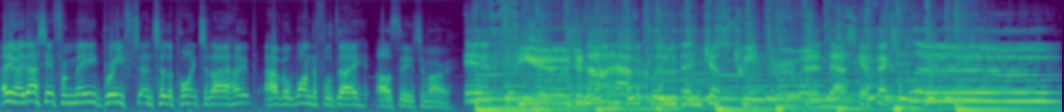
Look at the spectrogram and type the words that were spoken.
Anyway, that's it from me, brief and to the point today, I hope. Have a wonderful day. I'll see you tomorrow. If you do not have a clue, then just tweet through and ask FX Blue.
